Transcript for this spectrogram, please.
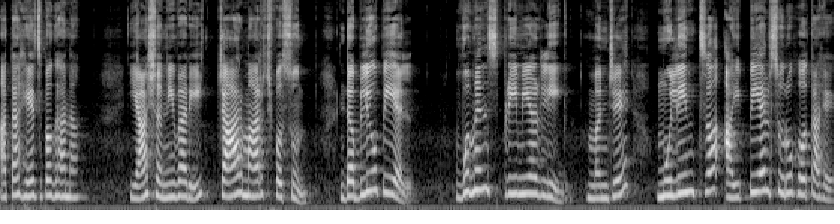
आता हेच बघा ना या शनिवारी चार मार्चपासून W P L women's premier league म्हणजे मुलींचं आय पी एल सुरू होत आहे.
